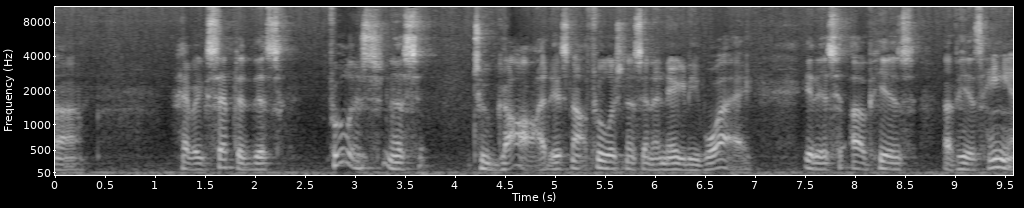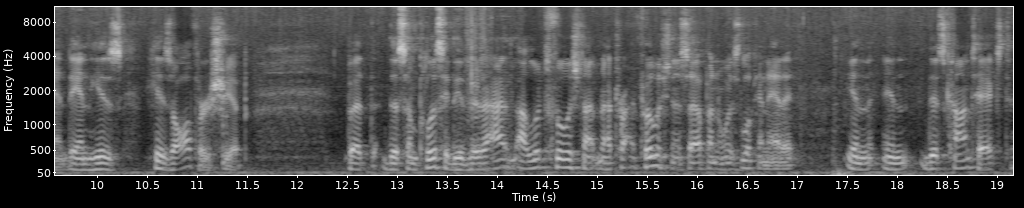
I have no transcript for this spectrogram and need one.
uh, have accepted this foolishness to God. It's not foolishness in a negative way. It is of his of his hand and his his authorship. But the simplicity that I, I looked foolish up and I tried foolishness up and was looking at it in in this context,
